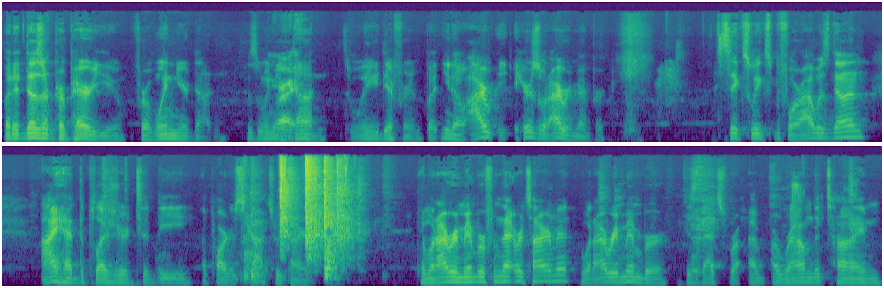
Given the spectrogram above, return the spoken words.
but it doesn't prepare you for when you're done because when you're Right. done, it's way different. But you know, I here's what I remember: six weeks before I was done, I had the pleasure to be a part of Scott's retirement. And what I remember from that retirement, what I remember is that's r- around the time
